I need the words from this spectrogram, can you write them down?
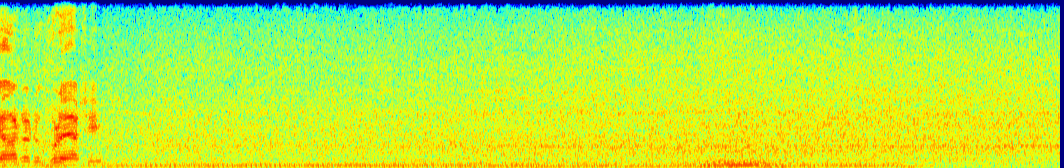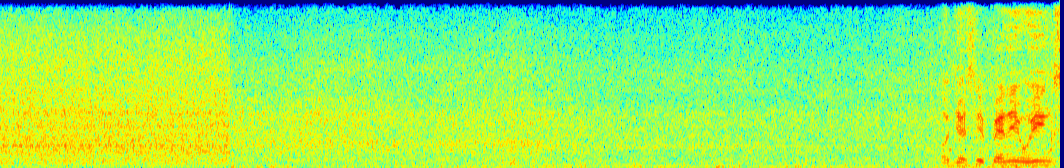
জায়গাটা একটু ঘুরে আসি। ও জেসি পেনি উইংস।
